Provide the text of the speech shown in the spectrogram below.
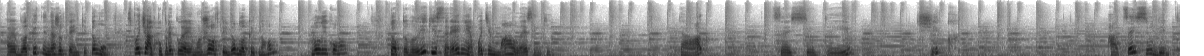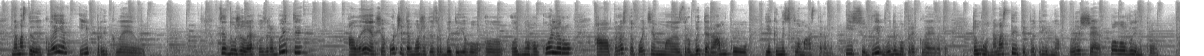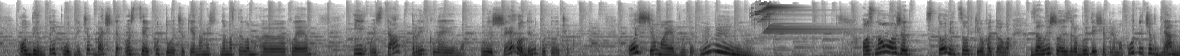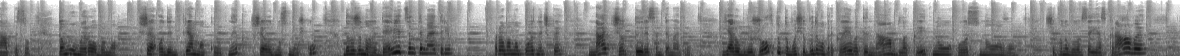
блакитний на жовтенький. Тому спочатку приклеїмо жовтий до блакитного великого, тобто великий, середній, а потім малесенький. Так, це сюди. Чик. А це сюди. Намастили клеєм і приклеїли. Це дуже легко зробити, але якщо хочете, можете зробити його е, одного кольору, а просто потім е, зробити рамку якимись фломастерами. І сюди будемо приклеювати. Тому намастити потрібно лише половинку, один трикутничок. Бачите, ось цей куточок я намастила е, клеєм. І ось так приклеюємо лише один куточок. Ось що має бути. м Основа вже 100% готова. Залишилось зробити ще прямокутничок для надпису. Тому ми робимо ще один прямокутник, ще одну смужку довжиною 9 см. Робимо позначки на 4 см. Я роблю жовту, тому що будемо приклеювати на блакитну основу, щоб воно було все яскраве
